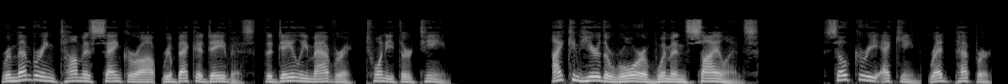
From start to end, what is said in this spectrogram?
Remembering Thomas Sankara, Rebecca Davis, The Daily Maverick, 2013. I Can Hear the Roar of Women's Silence. Sokari Ekine, Red Pepper,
